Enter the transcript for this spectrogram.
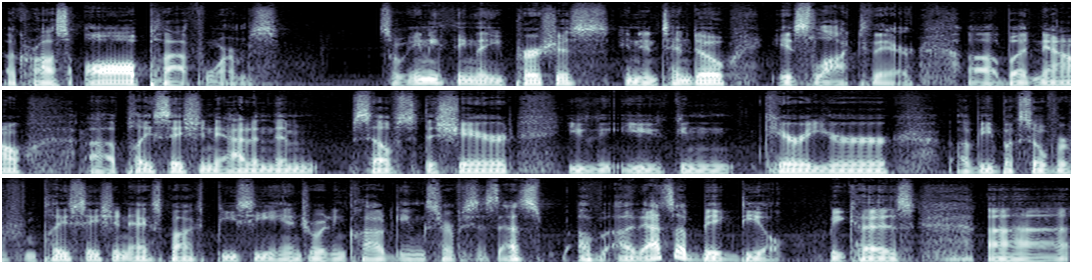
across all platforms. So anything that you purchase in Nintendo, it's locked there. Uh, but now, uh, PlayStation adding themselves to the shared, you you can carry your uh, V Bucks over from PlayStation, Xbox, PC, Android, and cloud gaming services. That's a, that's a big deal because uh,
